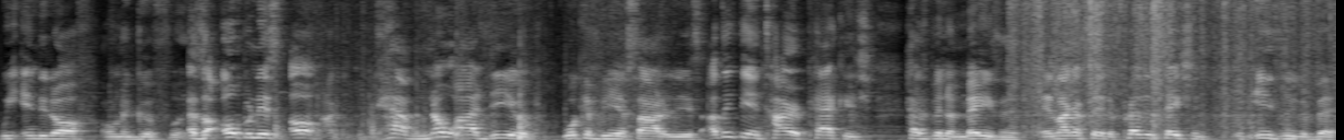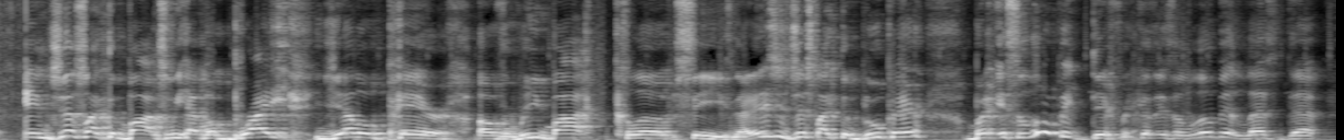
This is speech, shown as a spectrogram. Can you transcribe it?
we ended off on a good foot. As I open this up, I have no idea what can be inside of this. I think the entire package has been amazing. And like I said, the presentation is easily the best. And just like the box, we have a bright yellow pair of Reebok Club C's. Now this is just like the blue pair, but it's a little bit different because it's a little bit less depth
